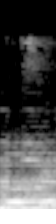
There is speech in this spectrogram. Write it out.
দোষে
